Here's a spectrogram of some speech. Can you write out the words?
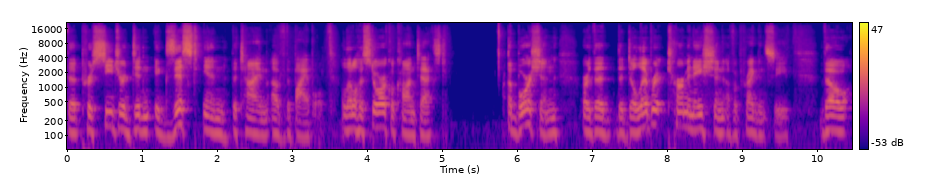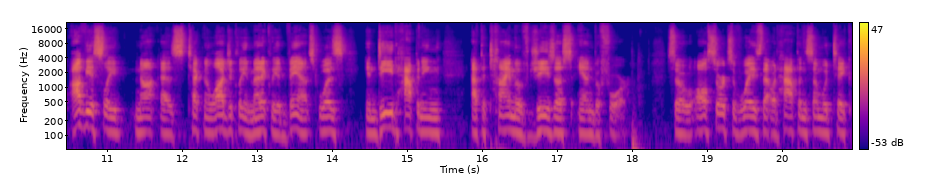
the procedure didn't exist in the time of the Bible. A little historical context abortion or the, the deliberate termination of a pregnancy, though obviously not as technologically and medically advanced, was indeed happening at the time of Jesus and before. So, all sorts of ways that would happen. Some would take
